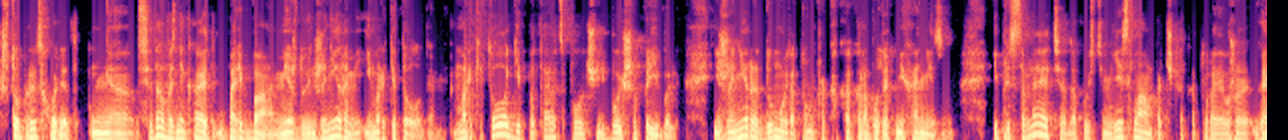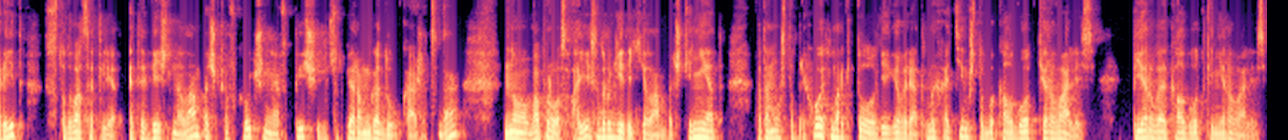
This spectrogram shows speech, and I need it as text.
что происходит. Э, всегда возникает борьба между инженерами и маркетологами. Маркетологи пытаются получить больше прибыль. Инженеры думают о том, как, как работает механизм. И представляете, допустим, есть лампочка, которая уже горит 120 лет. Это вечная лампочка, вкрученная в 1901 году, кажется, да? Но вопрос, а есть ли другие такие лампочки? Нет, потому что приходят маркетологи и говорят, мы хотим, чтобы колготки рвались первые колготки не рвались.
